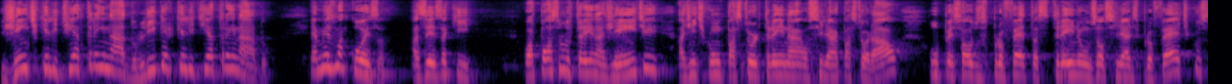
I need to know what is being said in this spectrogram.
Gente que ele tinha treinado, líder que ele tinha treinado. É a mesma coisa, às vezes aqui. O apóstolo treina a gente, a gente como pastor treina auxiliar pastoral, o pessoal dos profetas treina os auxiliares proféticos,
